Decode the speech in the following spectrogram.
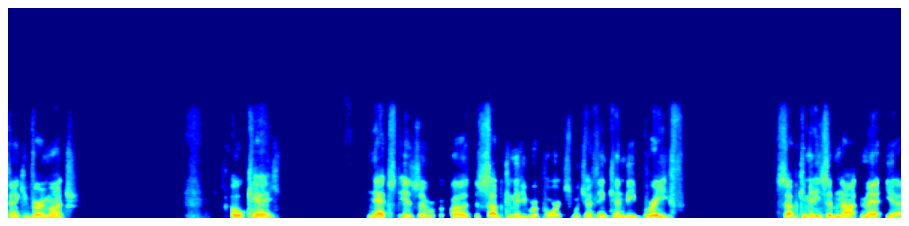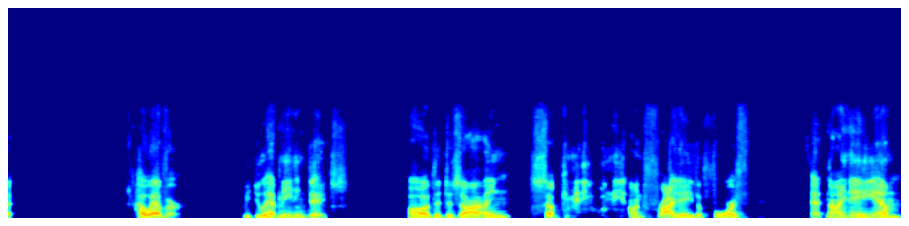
Thank you very much. Okay. Next is a, uh, the subcommittee reports, which I think can be brief. Subcommittees have not met yet. However, we do have meeting dates. Uh, the design subcommittee will meet on Friday the 4th at 9 a.m.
